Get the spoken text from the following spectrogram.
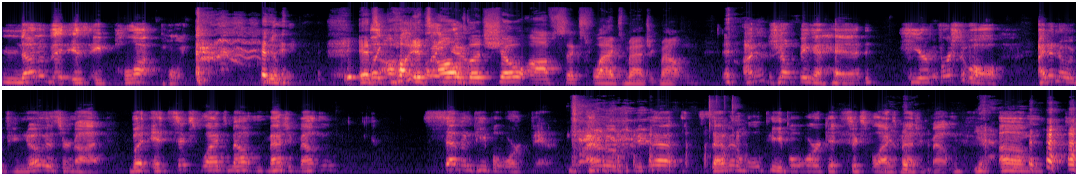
none of it is a plot point. Really. It's Like, all it's all out- the show off Six Flags Magic Mountain. I'm jumping ahead here. First of all, I don't know if you know this or not, but at Six Flags Mountain, Magic Mountain, seven people work there. I don't know if you knew that. Seven whole people work at Six Flags Magic Mountain. Yeah. Um,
